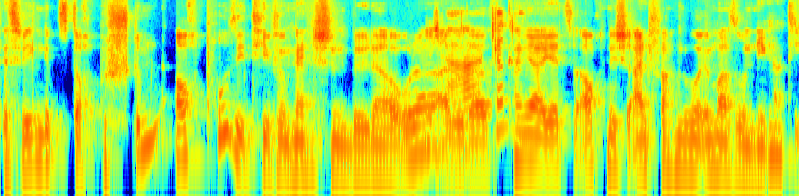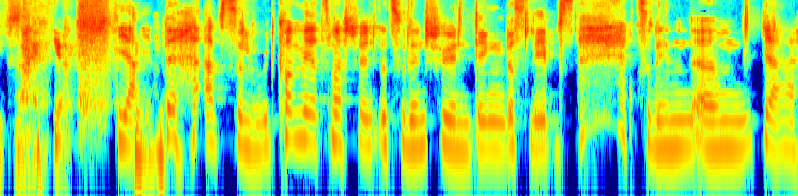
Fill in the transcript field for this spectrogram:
Deswegen gibt es doch bestimmt auch positive Menschenbilder, oder? Ja, also das kann ja jetzt auch nicht einfach nur immer so negativ sein. Ja. ja, absolut. Kommen wir jetzt mal schön zu den schönen Dingen des Lebens, zu den ähm, ja,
